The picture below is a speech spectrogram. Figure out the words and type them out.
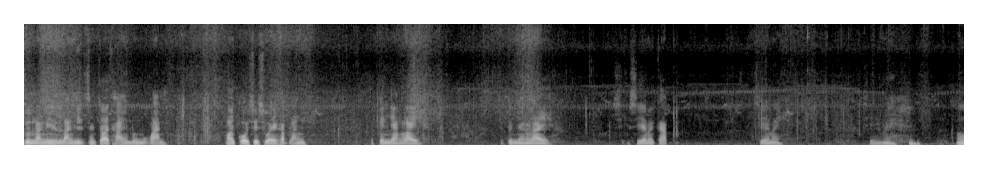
รุ่นหลังนี่หลังที่สังจอยทายเบิ่งหมู่บ้านห้อยโกยสวยๆครับหลังนี้ จะเป็นอย่างไร จะเป็นอย่างไร เสียไหมกลับ เสียไหมเสียไหมโอ้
